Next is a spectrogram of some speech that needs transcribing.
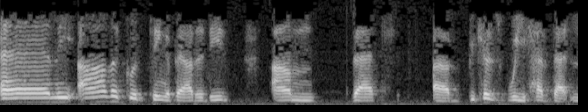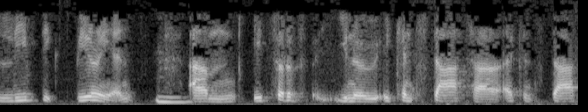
And the other good thing about it is um, that uh, because we have that lived experience, Mm. um, it sort of, you know, it can start, uh, it can start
